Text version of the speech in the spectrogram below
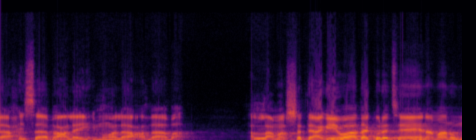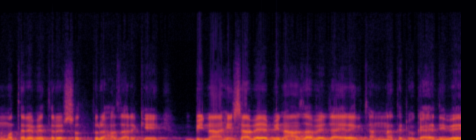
লা হিসাব আলাইহিম ওয়ালা আযাবা। আল্লাহ আমার সাথে আগে ওয়াদা করেছেন, আমার উম্মতের ভেতরে সত্তর হাজারকে বিনা হিসাবে, বিনা আজাবে ডাইরেক্ট জান্নাতে ঢুকায় দিবে।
